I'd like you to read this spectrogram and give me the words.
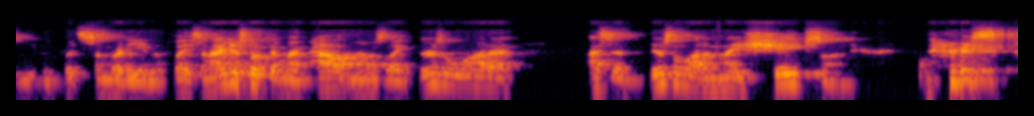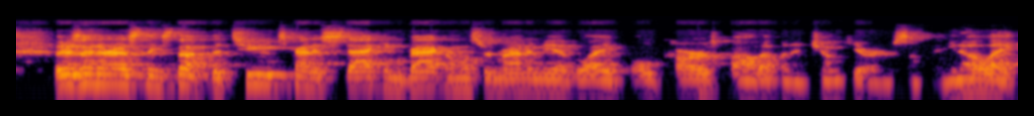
you can put somebody in a place. And I just looked at my palette and I was like, there's a lot of, I said, there's a lot of nice shapes on there. There's there's interesting stuff. The tubes kind of stacking back almost reminded me of like old cars piled up in a junkyard or something. You know, like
